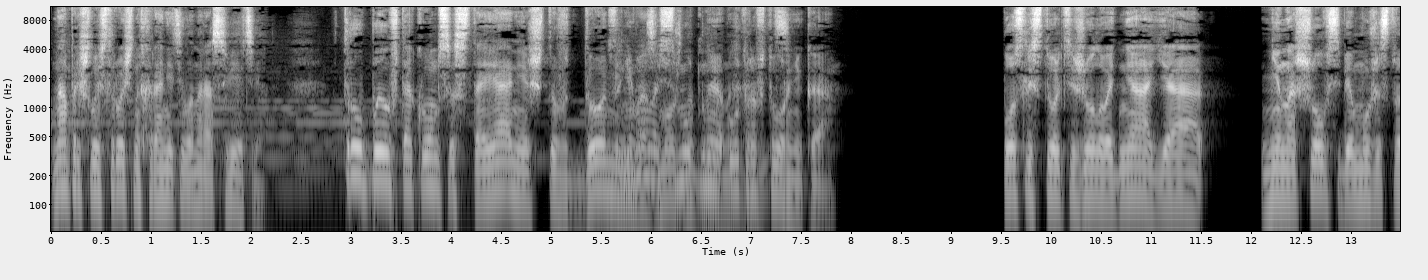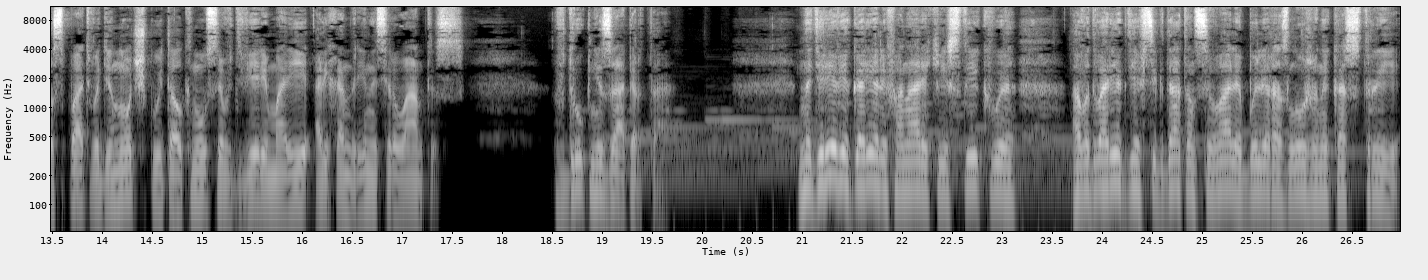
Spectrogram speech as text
Нам пришлось срочно хоронить его на рассвете — Труп был в таком состоянии, что в доме Занималось невозможно смутное было утро вторника. После столь тяжелого дня я не нашел в себе мужества спать в одиночку и толкнулся в двери Марии Алехандрины Сервантес. Вдруг не заперто. На деревьях горели фонарики из тыквы, а во дворе, где всегда танцевали, были разложены костры,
